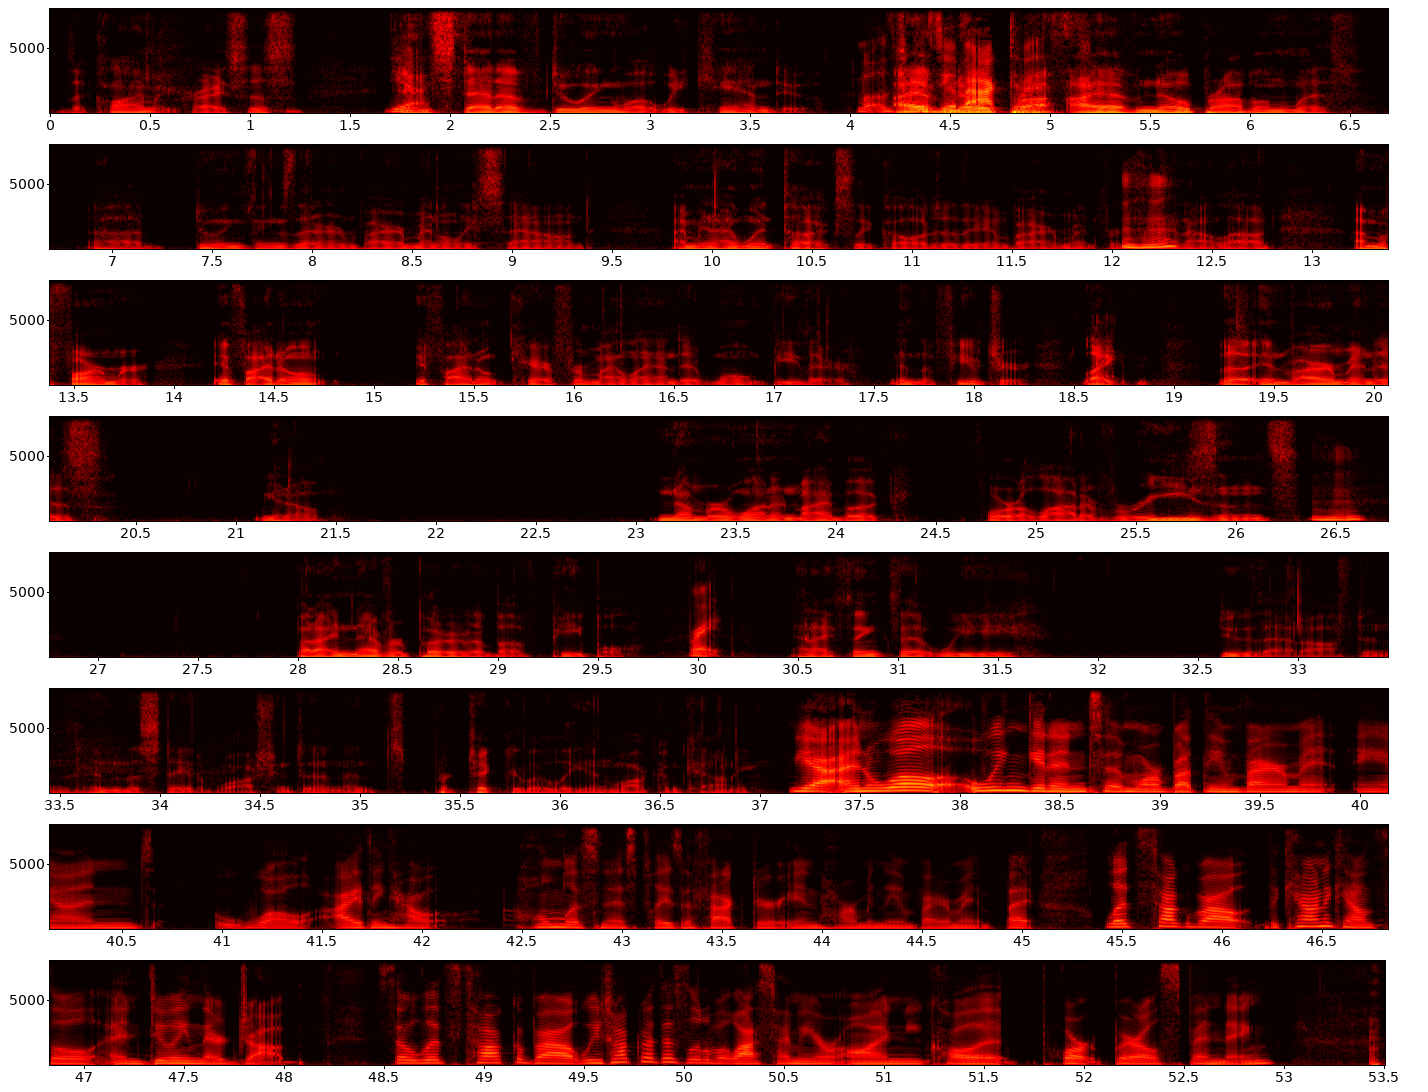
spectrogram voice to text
the climate crisis Yes. instead of doing what we can do. well, I have you have no pro- I have no problem with uh, doing things that are environmentally sound. I mean, I went to Huxley College of the Environment for Mhm. crying out loud. I'm a farmer. If I don't if I don't care for my land, it won't be there in the future. Like the environment is, you know, number one in my book for a lot of reasons, mm-hmm. but I never put it above people. Right. And I think that we do that often in the state of Washington, and particularly in Whatcom County. Yeah, and we'll we can get into more about the environment and well, I think how homelessness plays a factor in harming the environment. But let's talk about the county council and doing their job. So let's talk about we talked about this a little bit last time you were on. You call it pork barrel spending.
